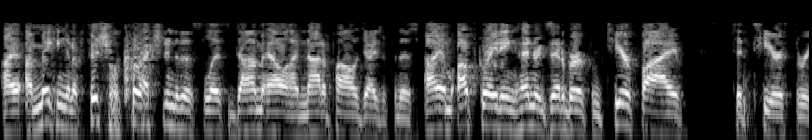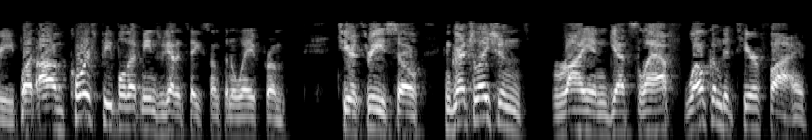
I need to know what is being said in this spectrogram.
I, I'm making an official correction to this list. Dom L, I'm not apologizing for this. I am upgrading Henrik Zetterberg from tier five to tier three. But of course, people, that means we got to take something away from tier three. So congratulations, Ryan Getzlaf. Welcome to tier five.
